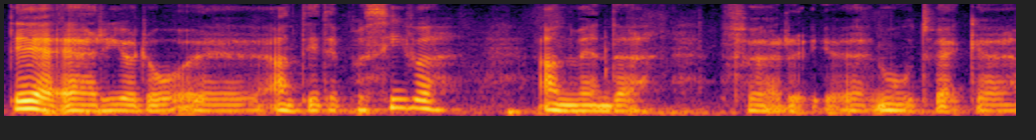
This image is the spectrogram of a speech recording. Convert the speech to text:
det är ju då eh, antidepressiva använda för att eh, motverka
